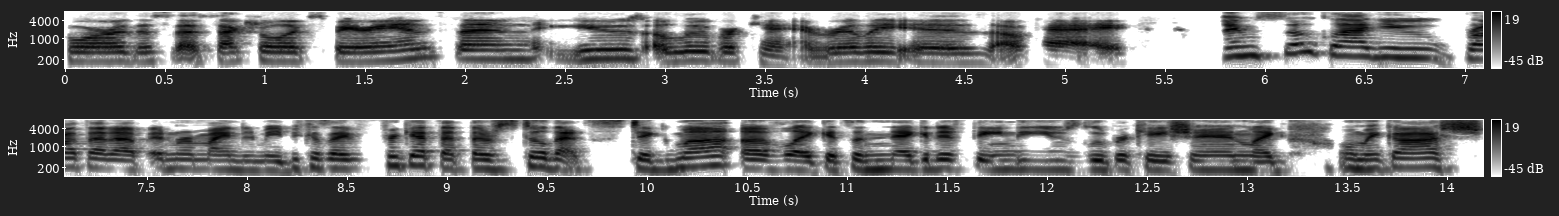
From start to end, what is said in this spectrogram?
for this sexual experience then use a lubricant. It really is okay I'm so glad you brought that up and reminded me because I forget that there's still that stigma of like it's a negative thing to use lubrication. Like, oh my gosh,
